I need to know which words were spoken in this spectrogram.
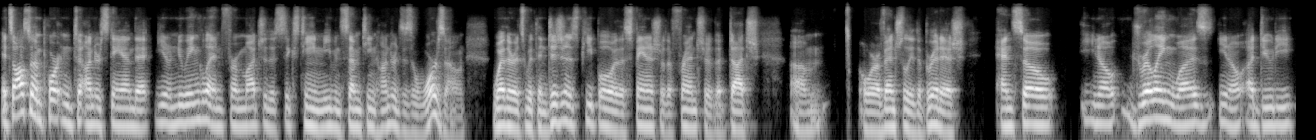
It's also important to understand that you know New England for much of the 16 even 1700s is a war zone, whether it's with indigenous people or the Spanish or the French or the Dutch um, or eventually the British. And so you know drilling was you know a duty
